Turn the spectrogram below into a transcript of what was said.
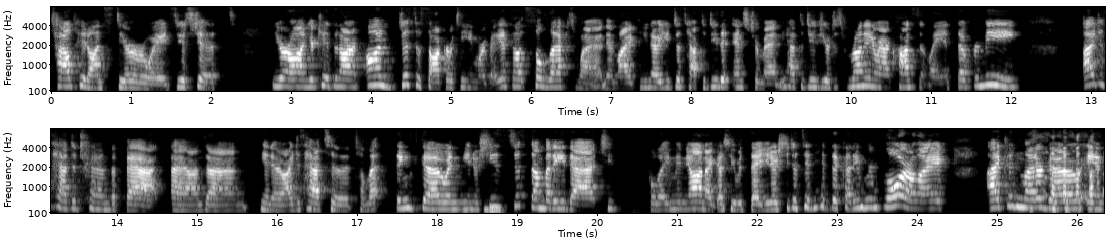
childhood on steroids. It's just, you're on, your kids and aren't on just a soccer team or it's a select one. And like, you know, you just have to do the instrument. You have to do, you're just running around constantly. And so for me, I just had to trim the fat and, um, you know, I just had to, to let things go. And, you know, she's just somebody that she's filet mignon, I guess you would say, you know, she just didn't hit the cutting room floor. Like, I couldn't let her go. and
